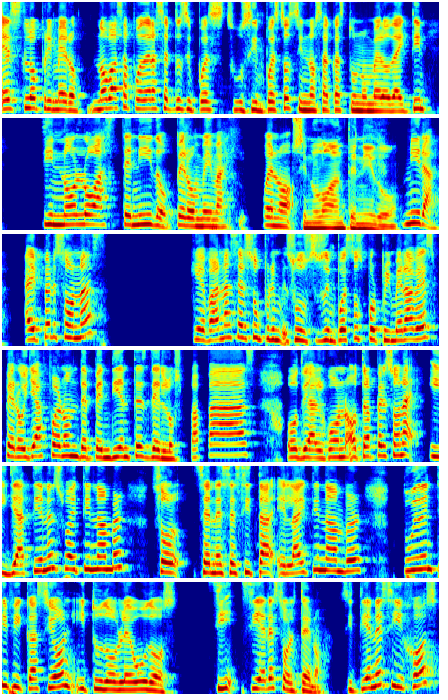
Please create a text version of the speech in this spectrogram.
Es lo primero. No vas a poder hacer tus impuestos, tus impuestos si no sacas tu número de ITIN. Si no lo has tenido, pero me imagino, bueno, Si no lo han tenido. Mira, hay personas que van a hacer su sus, sus impuestos por primera vez, pero ya fueron dependientes de los papás o de alguna otra persona y ya tienen su IT number. So, se necesita el IT number, tu identificación y tu W2. Si, si eres soltero, si tienes hijos,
